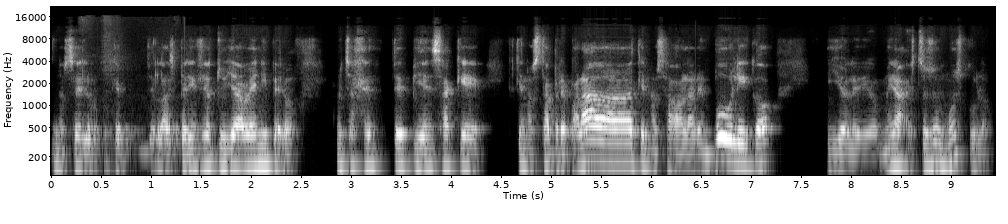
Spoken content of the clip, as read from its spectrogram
no sé, lo que, la experiencia tuya, Beni, pero mucha gente piensa que, que no está preparada, que no sabe hablar en público. Y yo le digo, mira, esto es un músculo.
